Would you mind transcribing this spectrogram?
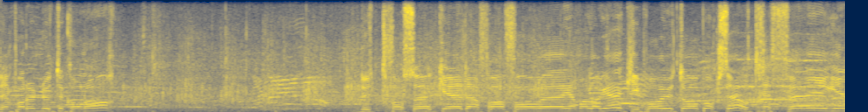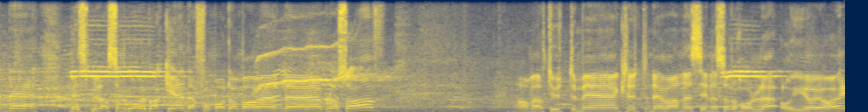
lempa den ut til corner. Nytt forsøk derfra for hjemmelaget. Keeper er ute og bokser og treffer egen medspiller som går i bakken. Derfor må dommeren blåse av. Han har vært ute med knyttenevene sine så det holder. Oi, oi, oi.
